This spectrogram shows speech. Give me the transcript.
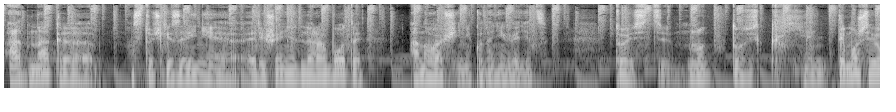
Однако, с точки зрения решения для работы, оно вообще никуда не годится. То есть, ну, то есть, я, ты можешь себе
